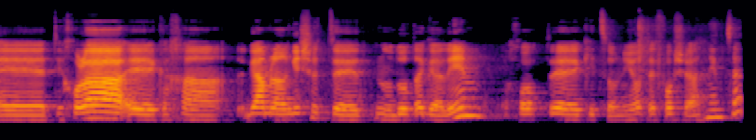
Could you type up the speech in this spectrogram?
אה, את יכולה אה, ככה גם להרגיש את אה, תנודות הגלים, פחות אה, קיצוניות איפה שאת נמצאת.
